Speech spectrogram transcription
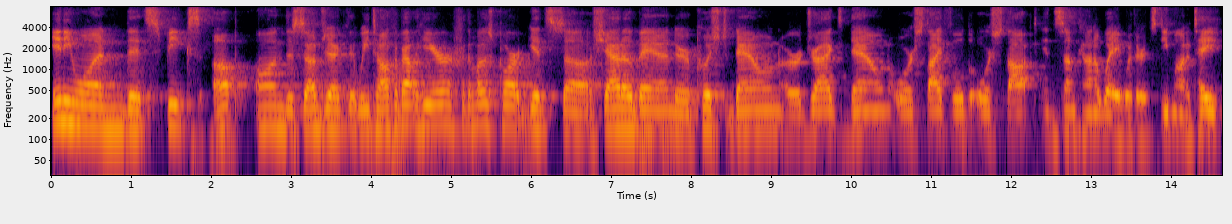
anyone that speaks up on the subject that we talk about here, for the most part, gets uh, shadow banned or pushed down or dragged down or stifled or stopped in some kind of way, whether it's demonetization,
